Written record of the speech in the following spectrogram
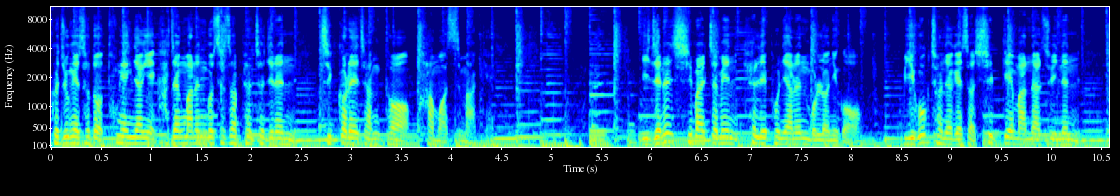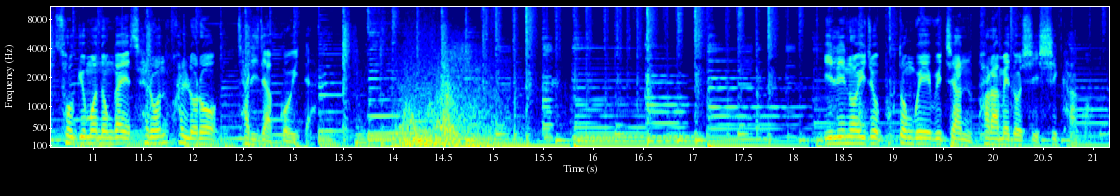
그 중에서도 통행량이 가장 많은 곳에서 펼쳐지는 직거래 장터 파머스 마켓. 이제는 시발점인 캘리포니아는 물론이고 미국 전역에서 쉽게 만날 수 있는 소규모 농가의 새로운 활로로 자리 잡고 있다. 일리노이주 북동부에 위치한 바람의 도시 시카고.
